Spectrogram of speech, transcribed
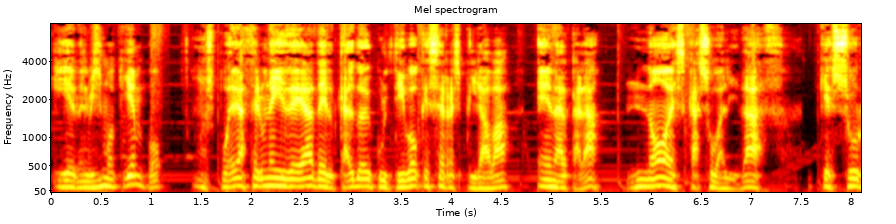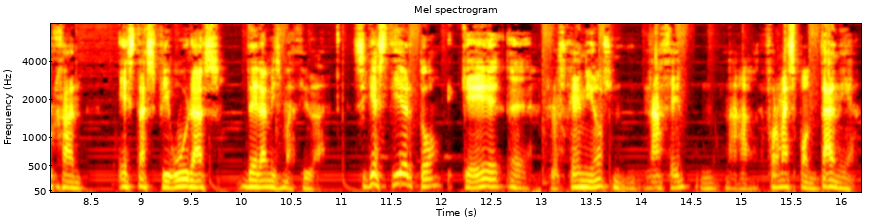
y en el mismo tiempo, nos puede hacer una idea del caldo de cultivo que se respiraba en Alcalá. No es casualidad que surjan estas figuras de la misma ciudad. Sí que es cierto que eh, los genios nacen de forma espontánea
